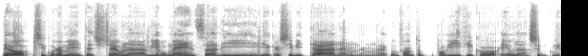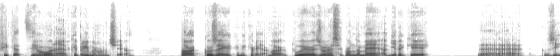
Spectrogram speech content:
Però sicuramente c'è una virulenza di, di aggressività nel, nel, confronto politico e una semplificazione che prima non c'era. Allora, cos'è che mi crea? Allora, tu hai ragione, secondo me, a dire che eh, così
